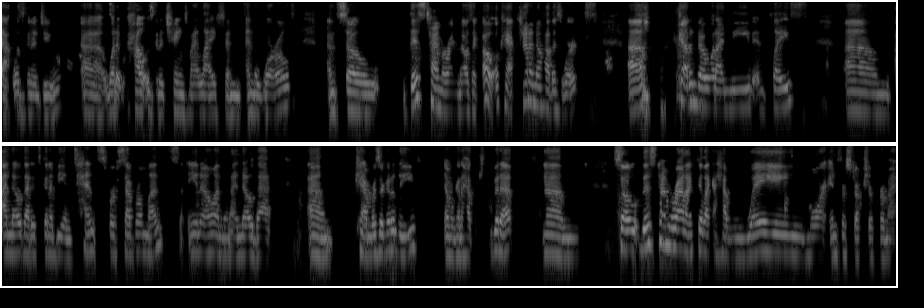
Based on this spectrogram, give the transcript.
that was going to do uh, what it, how it was going to change my life and and the world. And so this time around, I was like, oh, okay, I kind of know how this works. Uh, Got to know what I need in place. Um, I know that it's going to be intense for several months, you know, and then I know that um, cameras are going to leave and we're going to have to keep it up. Um, so this time around, I feel like I have way more infrastructure for my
